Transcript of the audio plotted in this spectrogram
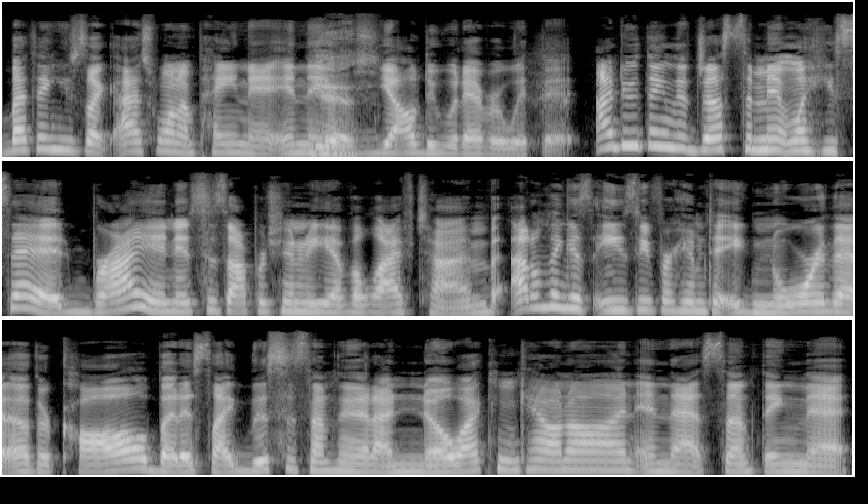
but I think he's like, I just want to paint it, and then Yes. y'all do whatever with it. I do think that Justin meant what he said. Brian, it's his opportunity of a lifetime, but I don't think it's easy for him to ignore that other call. But it's like this is something that I know I can count on, and that's something that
